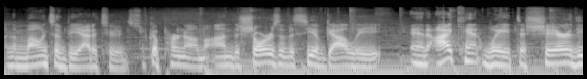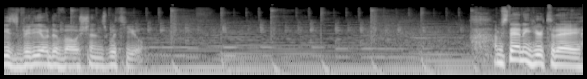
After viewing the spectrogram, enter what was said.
and the Mount of Beatitudes. Capernaum, on the shores of the Sea of Galilee. And I can't wait to share these video devotions with you. I'm standing here today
